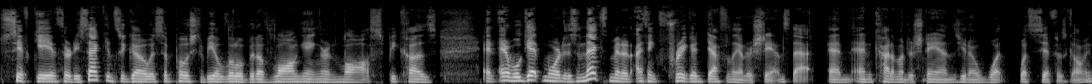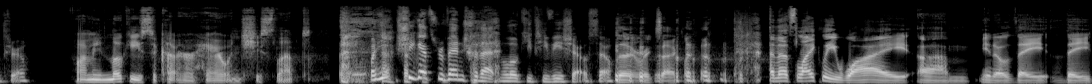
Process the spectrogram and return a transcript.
Sif gave 30 seconds ago is supposed to be a little bit of longing and loss because and and we'll get more to this in the next minute I think Frigga definitely understands that and and kind of understands you know what what Sif is going through well, I mean, Loki used to cut her hair when she slept. but he, she gets revenge for that in the Loki TV show so exactly, and that's likely why um, you know they they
